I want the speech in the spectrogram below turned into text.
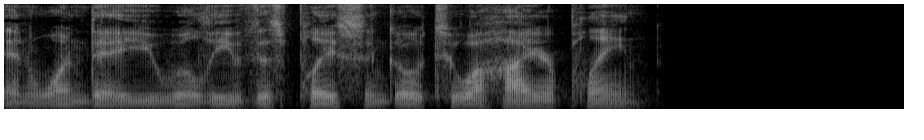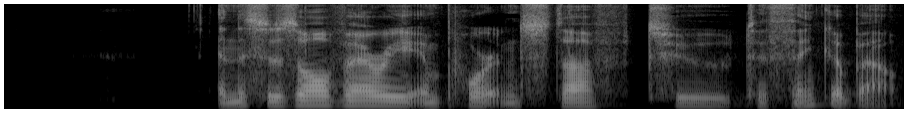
And one day you will leave this place and go to a higher plane. And this is all very important stuff to to think about.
